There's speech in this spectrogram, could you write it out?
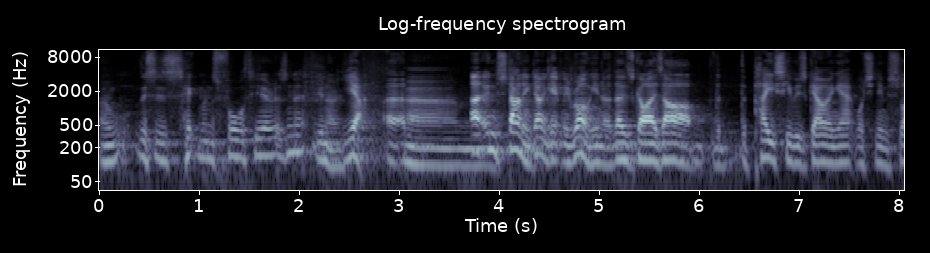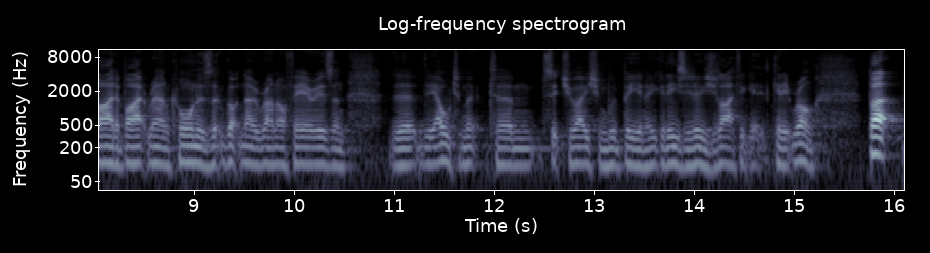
And this is Hickman's fourth year, isn't it? You know. Yeah, um, Um, uh, and stunning. Don't get me wrong. You know those guys are the, the pace he was going at, watching him slide a bike round corners that've got no runoff areas, and the the ultimate um, situation would be you know you could easily lose your life if you get, get it wrong, but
